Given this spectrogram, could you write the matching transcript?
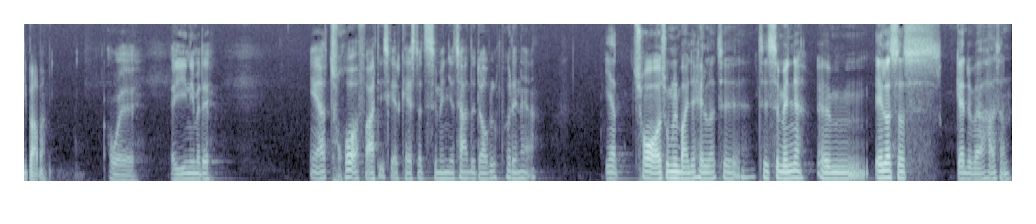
de barber. Og øh, er I enige med det? Jeg tror faktisk, at Kaster til Semenya tager det dobbelt på den her. Jeg tror også umiddelbart, jeg hælder til, til Semenya. Øhm, ellers så skal det være Hassan.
